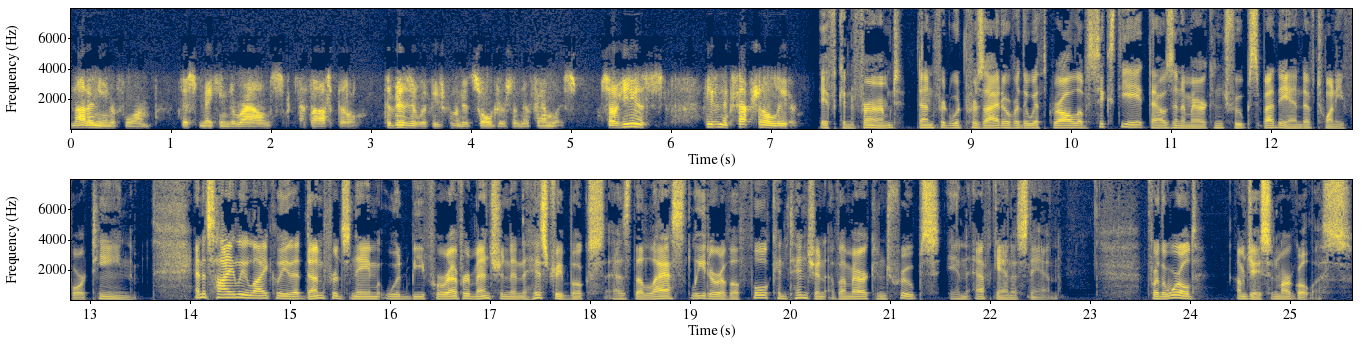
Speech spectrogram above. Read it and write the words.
not in uniform, just making the rounds at the hospital to visit with these wounded soldiers and their families. So he is he's an exceptional leader. If confirmed, Dunford would preside over the withdrawal of 68,000 American troops by the end of 2014. And it's highly likely that Dunford's name would be forever mentioned in the history books as the last leader of a full contingent of American troops in Afghanistan. For the world, I'm Jason Margolis.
